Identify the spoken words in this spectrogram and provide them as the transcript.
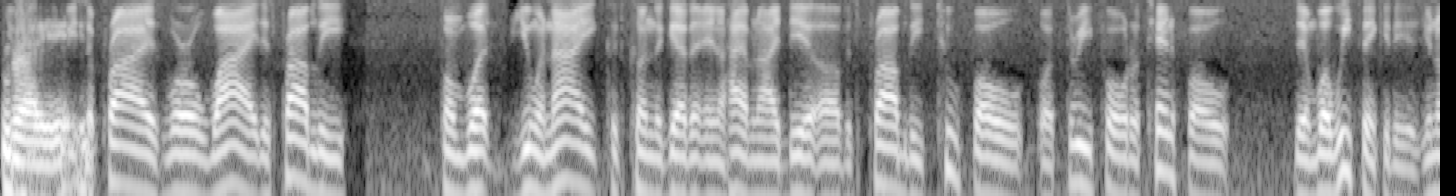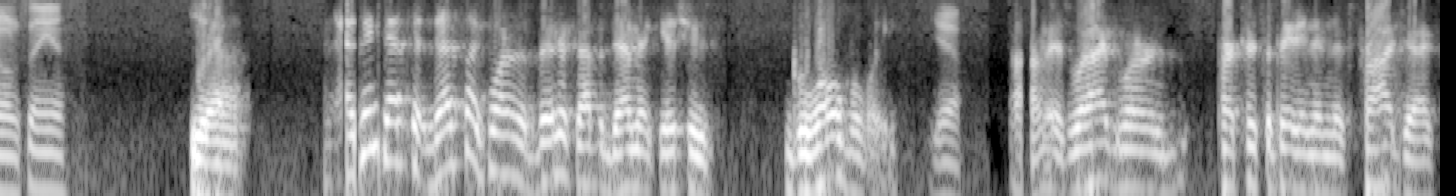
right. be surprised worldwide. It's probably from what you and I could come together and have an idea of. It's probably twofold or threefold or tenfold than what we think it is. You know what I'm saying? Yeah, I think that's that's like one of the biggest epidemic issues globally. Yeah, um, is what I've learned participating in this project.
